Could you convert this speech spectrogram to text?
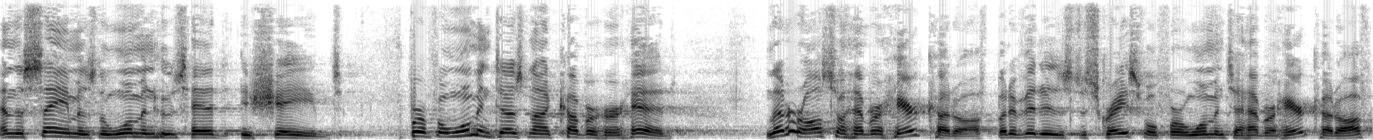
and the same as the woman whose head is shaved. For if a woman does not cover her head, let her also have her hair cut off. But if it is disgraceful for a woman to have her hair cut off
